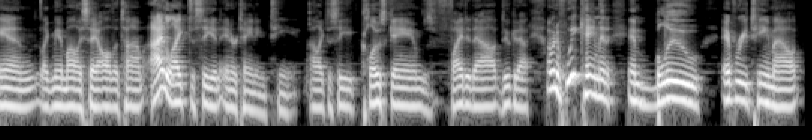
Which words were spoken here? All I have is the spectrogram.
And like me and Molly say all the time, I like to see an entertaining team. I like to see close games, fight it out, duke it out. I mean, if we came in and blew every team out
